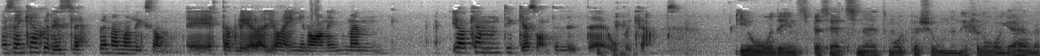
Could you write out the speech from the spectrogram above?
Men sen kanske det släpper när man liksom är etablerad. Jag har ingen aning men jag kan tycka sånt är lite obekvämt. Jo, det är inte speciellt snällt mot personen i fråga heller.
